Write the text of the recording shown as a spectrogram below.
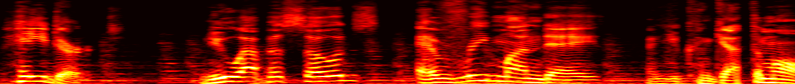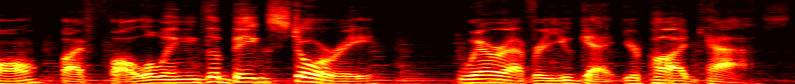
Pay Dirt. New episodes every Monday, and you can get them all by following The Big Story wherever you get your podcasts.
